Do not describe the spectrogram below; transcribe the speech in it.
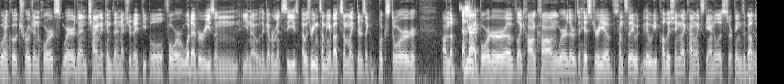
quote unquote Trojan horse, where then China can then extradite people for whatever reason, you know, the government sees. I was reading something about some like there's like a bookstore on the That's near right. the border of like Hong Kong where there was a history of since they would they would be publishing like kind of like scandalous or things about mm. the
